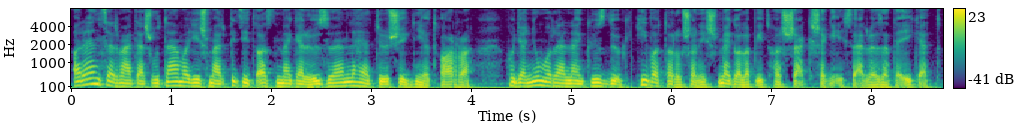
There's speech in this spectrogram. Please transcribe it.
A rendszerváltás után, vagyis már picit azt megelőzően lehetőség nyílt arra, hogy a nyomor ellen küzdők hivatalosan is megalapíthassák segélyszervezeteiket.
